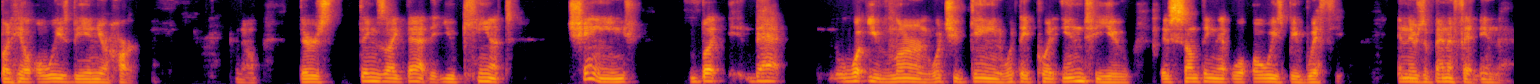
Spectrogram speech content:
but he'll always be in your heart. You know, there's things like that that you can't change, but that what you learned, what you gained, what they put into you is something that will always be with you. And there's a benefit in that.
